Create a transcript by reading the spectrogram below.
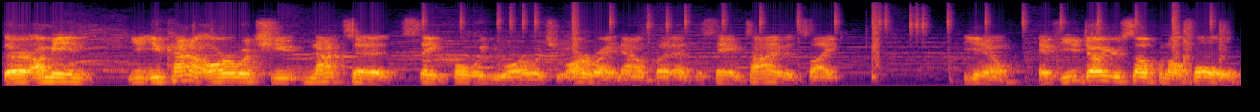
there. I mean, you, you kind of are what you. Not to say fully you are what you are right now, but at the same time, it's like, you know, if you dug yourself in a hole,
